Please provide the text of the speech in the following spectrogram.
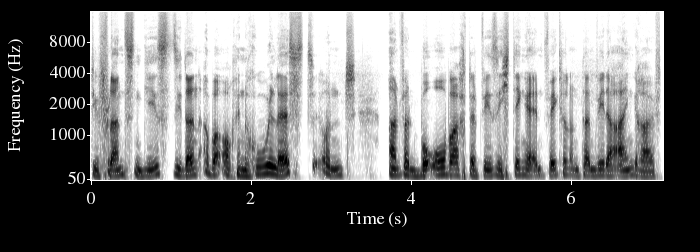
die Pflanzen gießt, sie dann aber auch in Ruhe lässt und einfach beobachtet, wie sich Dinge entwickeln und dann wieder eingreift.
